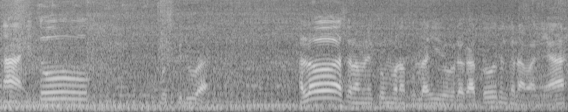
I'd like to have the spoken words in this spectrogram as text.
Nah itu bus kedua. Halo, assalamualaikum warahmatullahi wabarakatuh dan namanya.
